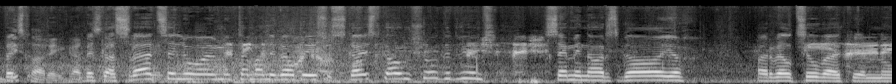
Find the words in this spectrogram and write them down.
bet, vispārīgi, kā bet kā ir? svētceļojumi, tam man ir vēl bijis uz skaistkalnu šogad viens seminārs gāja ar vēl cilvēkiem no,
